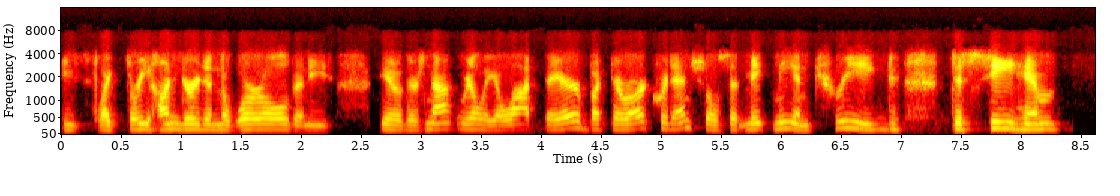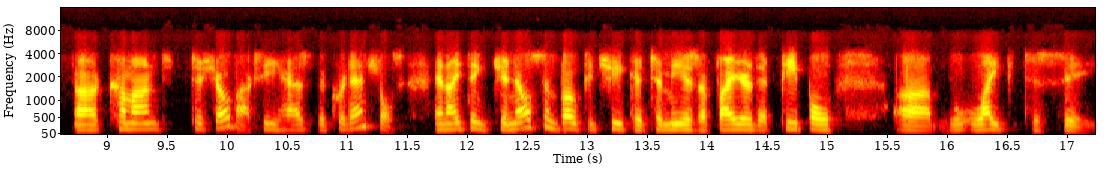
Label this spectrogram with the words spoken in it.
he's like 300 in the world, and he's you know there's not really a lot there, but there are credentials that make me intrigued to see him uh, come on to ShoBox. He has the credentials. And I think Janelson Bocachica to me is a fighter that people uh, like to see.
